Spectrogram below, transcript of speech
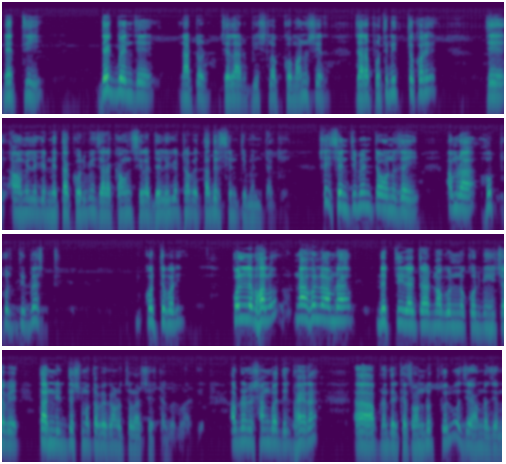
নেত্রী দেখবেন যে নাটোর জেলার বিশ লক্ষ মানুষের যারা প্রতিনিধিত্ব করে, যে আওয়ামী লীগের নেতাকর্মী যারা কাউন্সিলর ডেলিগেট হবে তাদের সেন্টিমেন্টটা কি? সেই সেন্টিমেন্টটা অনুযায়ী আমরা হোপ ফর দি বেস্ট করতে পারি। করলে ভালো, না হলে আমরা নেত্রীর একটা নগণ্য কর্মী হিসাবে তার নির্দেশ মোতাবেক আমরা চলার চেষ্টা করব আর কি। আপনারা সাংবাদিক ভাইয়েরা আপনাদের কাছে অনুরোধ করব যে আমরা যেন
